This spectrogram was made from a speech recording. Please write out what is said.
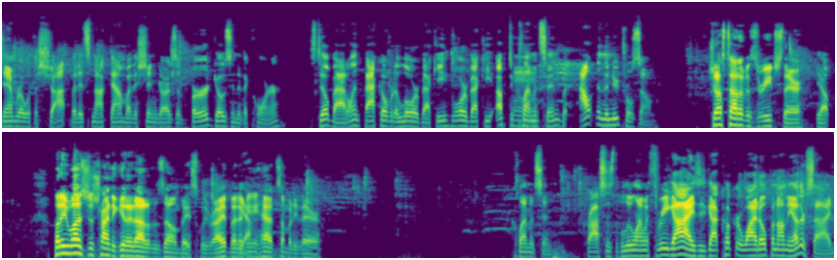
Stambro with a shot, but it's knocked down by the shin guards of Bird. Goes into the corner. Still battling. Back over to Lower Becky. Lower Becky up to Mm. Clemenson, but out in the neutral zone. Just out of his reach there. Yep. But he was just trying to get it out of the zone, basically, right? But I Yeah. mean, he had somebody there. Clemenson crosses the blue line with three guys. He's got Cooker wide open on the other side,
